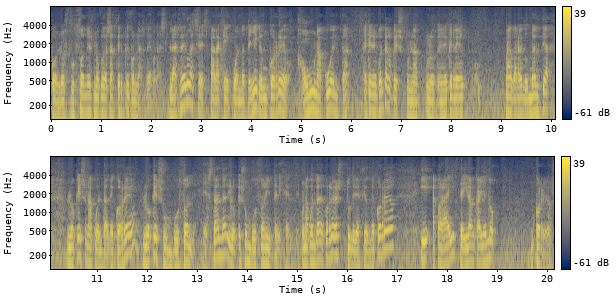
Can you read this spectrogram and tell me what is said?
con los buzones no puedes hacer que con las reglas. Las reglas es para que cuando te llegue un correo a una cuenta, hay que tener en cuenta lo que es una, lo que hay que tener, valga redundancia, lo que es una cuenta de correo, lo que es un buzón estándar y lo que es un buzón inteligente. Una cuenta de correo es tu dirección de correo y por ahí te irán cayendo correos,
